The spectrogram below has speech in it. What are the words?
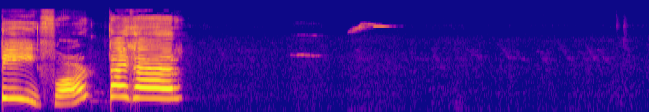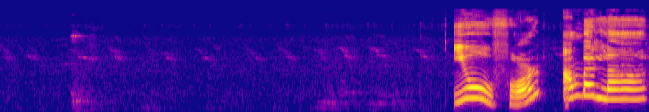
T for tiger. U for umbrella.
